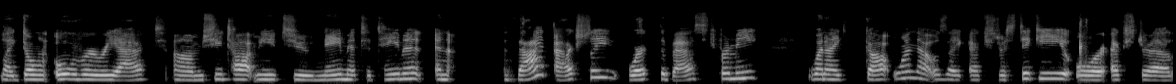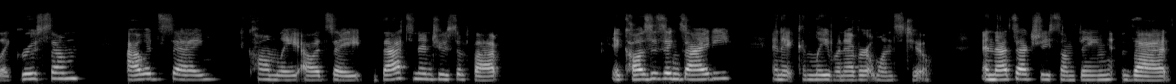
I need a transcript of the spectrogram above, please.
like don't overreact um, she taught me to name it to tame it and that actually worked the best for me when i got one that was like extra sticky or extra like gruesome i would say calmly, I would say that's an intrusive thought. It causes anxiety and it can leave whenever it wants to. And that's actually something that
